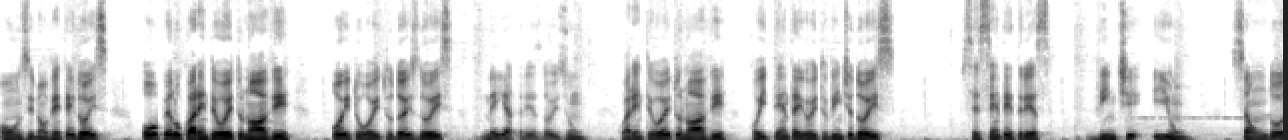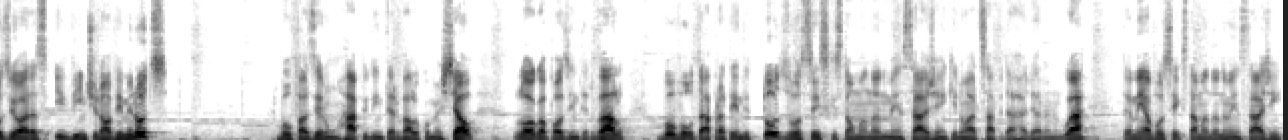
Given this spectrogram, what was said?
1192 ou pelo 489 8822 6321, 489 8822 6321. São 12 horas e 29 minutos. Vou fazer um rápido intervalo comercial. Logo após o intervalo, vou voltar para atender todos vocês que estão mandando mensagem aqui no WhatsApp da Rádio Aranguá, também a você que está mandando mensagem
